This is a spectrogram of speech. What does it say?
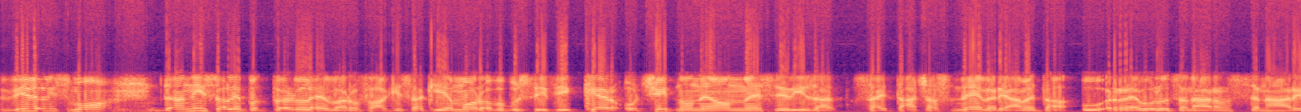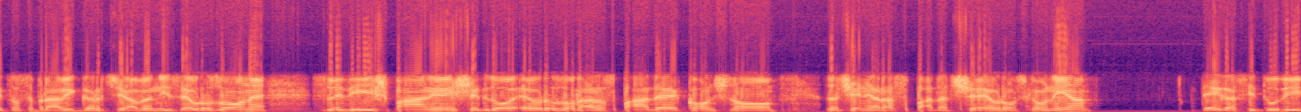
Videli smo, da niso le podprle Varufakisa, ki je moral popustiti, ker očitno ne on ne Siriza, saj ta čas ne verjameta v revolucionaren scenarij, to se pravi Grčija ven iz eurozone, sledi Španija in še kdo eurozona razpade, končno začenja razpadati še Evropska unija. Tega si tudi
